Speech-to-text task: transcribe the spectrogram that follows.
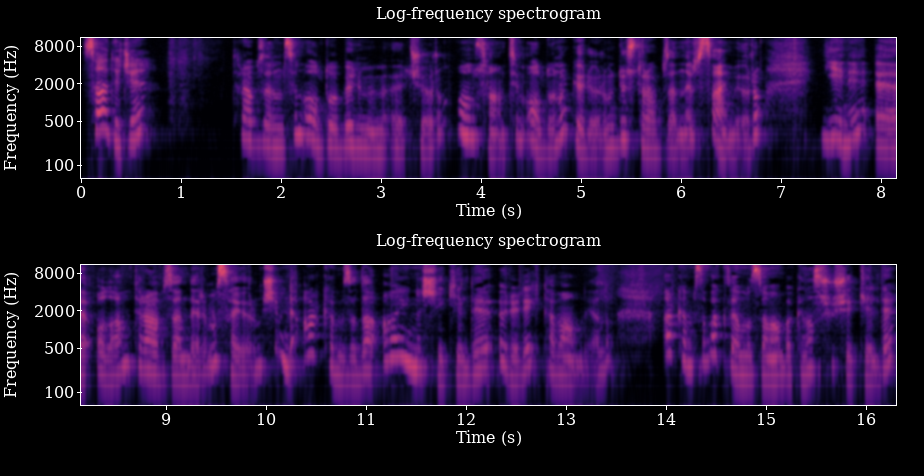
Sadece trabzanımızın olduğu bölümümü ölçüyorum. 10 santim olduğunu görüyorum. Düz trabzanları saymıyorum. Yeni e, olan trabzanlarımı sayıyorum. Şimdi arkamızı da aynı şekilde örerek tamamlayalım. Arkamıza baktığımız zaman bakınız şu şekilde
